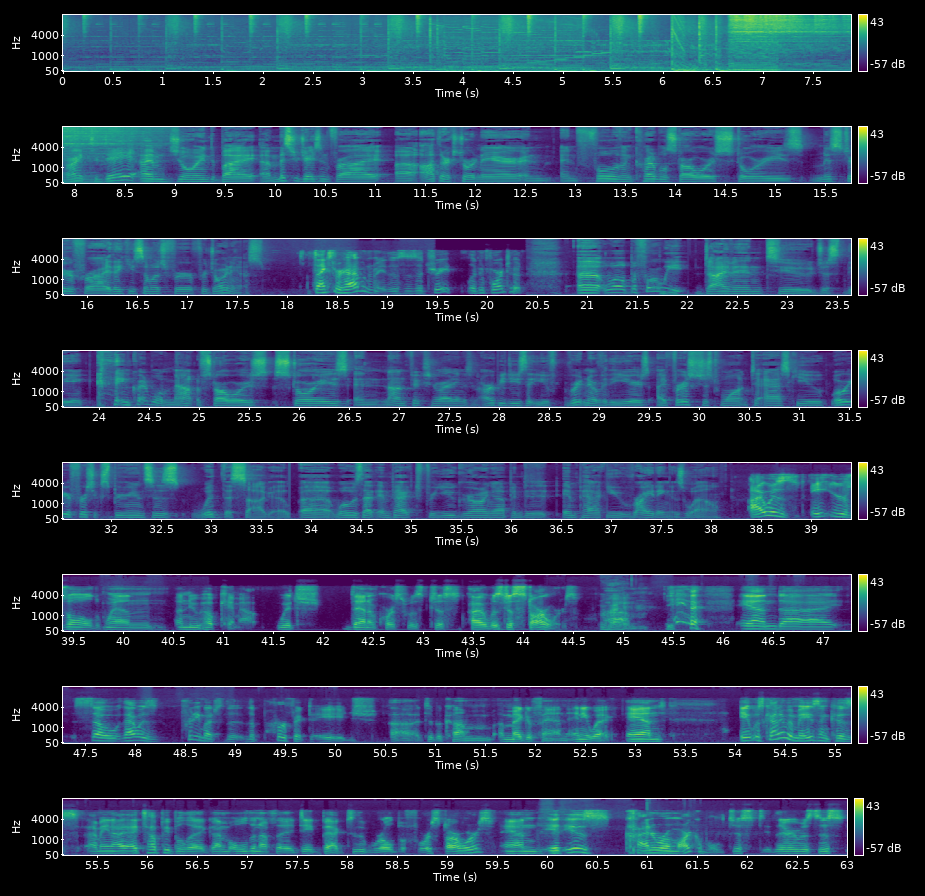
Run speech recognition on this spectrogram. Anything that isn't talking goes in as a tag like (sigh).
All right, today I'm joined by uh, Mr. Jason Fry, uh, author extraordinaire and, and full of incredible Star Wars stories. Mr. Fry, thank you so much for, for joining us. Thanks for having me. This is a treat. Looking forward to it. Uh, well, before we dive into just the (laughs) incredible amount of Star Wars stories and nonfiction writings and RPGs that you've written over the years, I first just want to ask you what were your first experiences with the saga? Uh, what was that impact for you growing up, and did it impact you writing as well? I was eight years old when A New Hope came out, which then, of course, was just I was just Star Wars. Right. Um, (laughs) yeah, and uh, so that was pretty much the the perfect age uh, to become a mega fan anyway. And it was kind of amazing because i mean I, I, tell people that i'm old enough that i date back to the world before star wars and (laughs) it is kind of remarkable. Just there was this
